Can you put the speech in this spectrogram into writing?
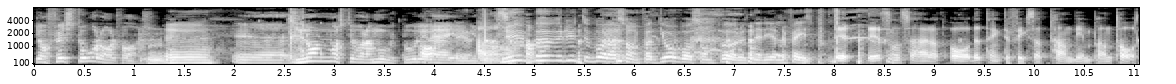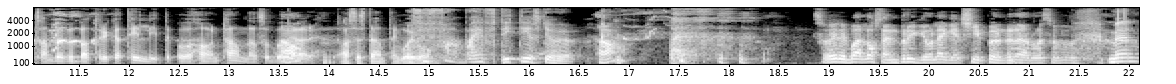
Jag förstår Adolf. eh, Eh, någon måste ju vara motpol i Ja. det här gänget. Ja. alltså. nu behöver du inte vara sån för att jag var sån förut när det gäller Facebook. Det, det är som så här att Ade tänkte fixa tandimplantat så han behöver bara trycka till lite på hörntanden så börjar assistenten gå Fy igång. fan vad häftigt det ska jag göra. Ja. Så är det bara att lossa en brygga och lägga ett chip under där och så... Men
